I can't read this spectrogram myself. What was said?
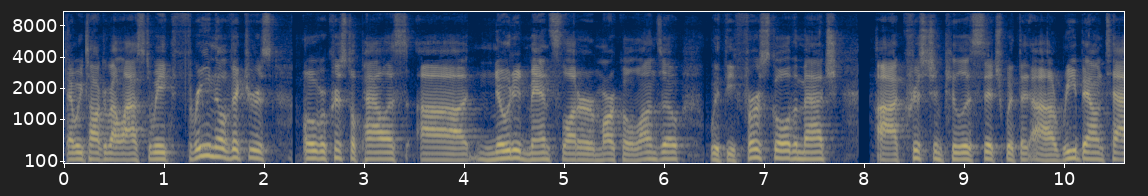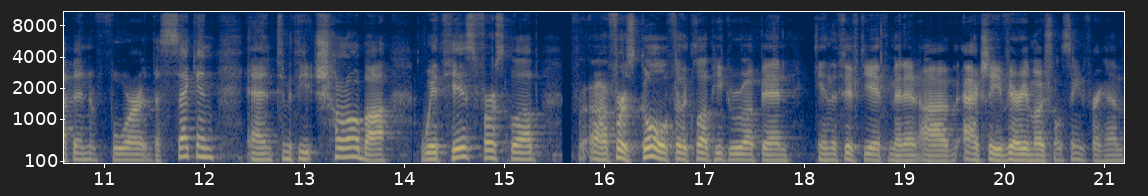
that we talked about last week. 3 0 victors over Crystal Palace. Uh, noted manslaughter Marco Alonso with the first goal of the match. Uh, Christian Pulisic with the uh, rebound tap in for the second, and Timothy Chalobah with his first club, uh, first goal for the club he grew up in in the 58th minute. Uh, actually, a very emotional scene for him,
